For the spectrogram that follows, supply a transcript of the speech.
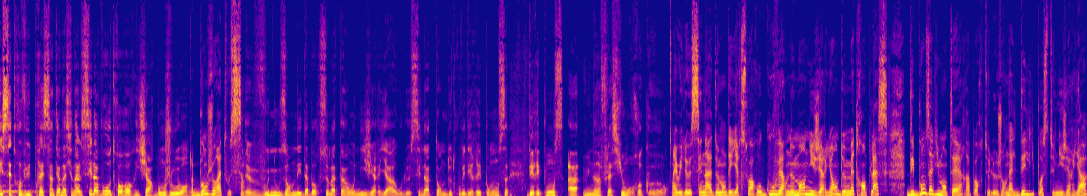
Et cette revue de presse internationale, c'est la vôtre, Aurore Richard. Bonjour. Bonjour à tous. Euh, vous nous emmenez d'abord ce matin au Nigeria, où le Sénat tente de trouver des réponses, des réponses à une inflation record. Eh oui, le Sénat a demandé hier soir au gouvernement nigérian de mettre en place des bons alimentaires, rapporte le journal Daily Post Nigeria.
